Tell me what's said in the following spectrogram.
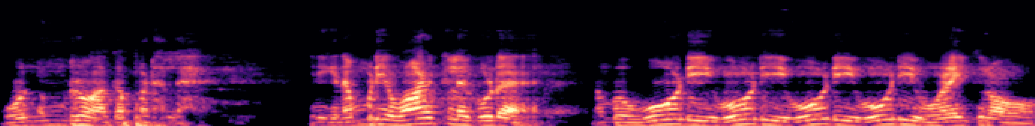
ஒன்றும் அகப்படல. இன்னைக்கு நம்முடைய வாழ்க்கையில கூட நம்ம ஓடி ஓடி ஓடி ஓடி உழைக்கிறோம்.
